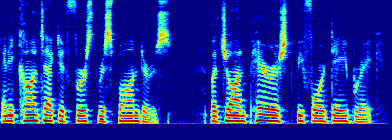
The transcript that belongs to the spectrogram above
and he contacted first responders, but John perished before daybreak.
